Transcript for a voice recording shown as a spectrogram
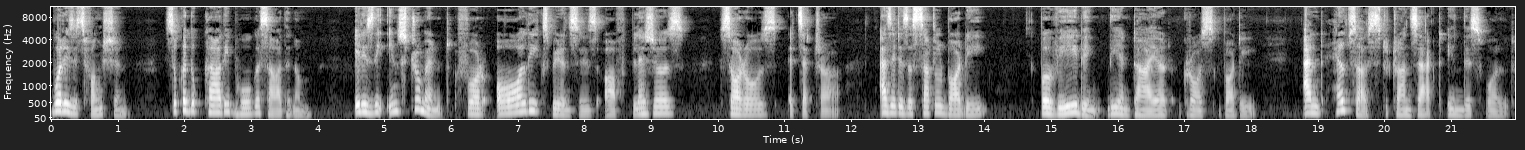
What is its function? Sukha Dukkhadi Bhoga Sadhanam. It is the instrument for all the experiences of pleasures, sorrows, etc., as it is a subtle body pervading the entire gross body and helps us to transact in this world.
